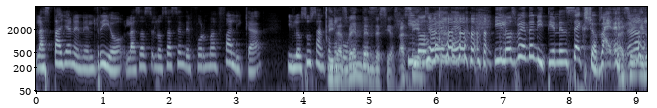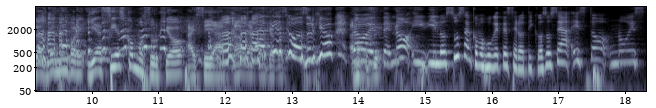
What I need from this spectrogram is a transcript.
las tallan en el río, las, los hacen de forma fálica y los usan como Y las venden, decías. Así. Y los venden, y los venden y tienen sex shops. Así, y los venden por Y así es como surgió. Ay, sí, ya, no, Así es como surgió. No, este, no, y, y los usan como juguetes eróticos. O sea, esto no es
